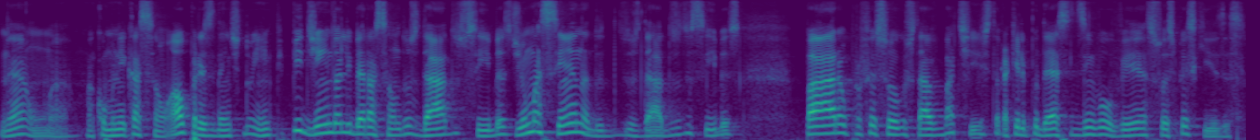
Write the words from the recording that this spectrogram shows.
né, uma, uma comunicação ao presidente do INPE pedindo a liberação dos dados CIBAS, de uma cena do, dos dados do CIBAS, para o professor Gustavo Batista, para que ele pudesse desenvolver as suas pesquisas.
